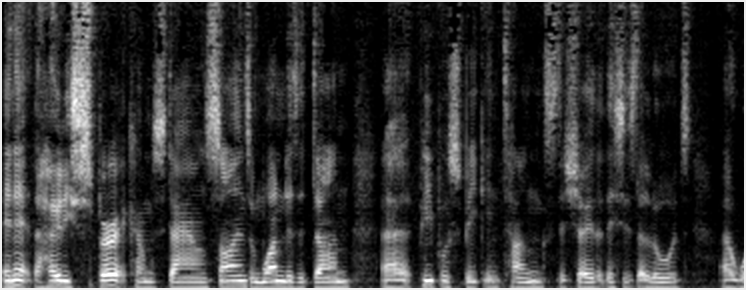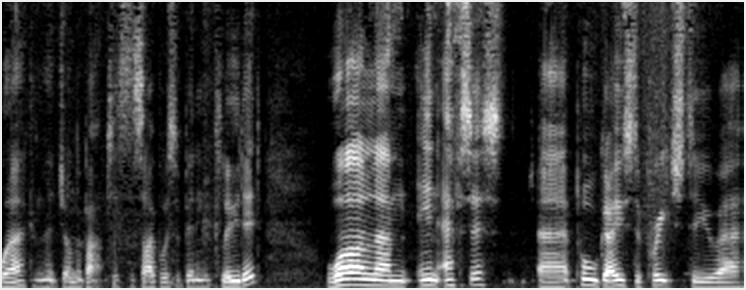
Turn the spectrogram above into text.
in it. The Holy Spirit comes down, signs and wonders are done. Uh, people speak in tongues to show that this is the Lord's uh, work and that John the Baptist's disciples have been included. While um, in Ephesus, uh, Paul goes to preach to uh,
